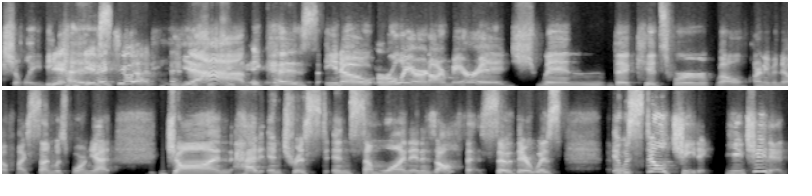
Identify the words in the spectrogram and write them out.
actually because give, give it to us yeah because you know earlier in our marriage when the kids were well i don't even know if my son was born yet john had interest in someone in his office so there was it was still cheating. He cheated.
